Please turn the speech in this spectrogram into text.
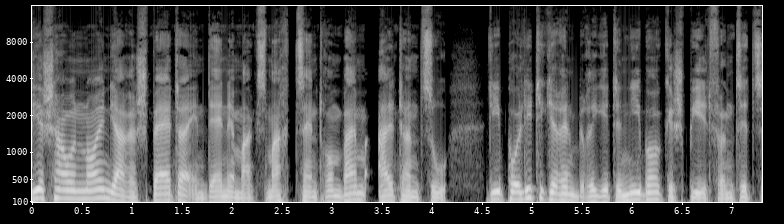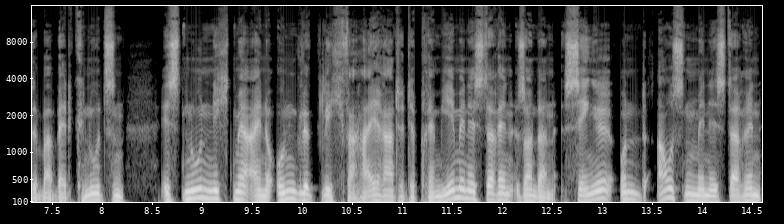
Wir schauen neun Jahre später in Dänemarks Machtzentrum beim Altern zu. Die Politikerin Brigitte Nieborg, gespielt von Sitze Babette Knutzen, ist nun nicht mehr eine unglücklich verheiratete Premierministerin, sondern Single und Außenministerin,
